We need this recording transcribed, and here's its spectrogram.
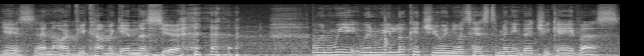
Yes, and I hope you come again this year. when we when we look at you and your testimony that you gave us,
